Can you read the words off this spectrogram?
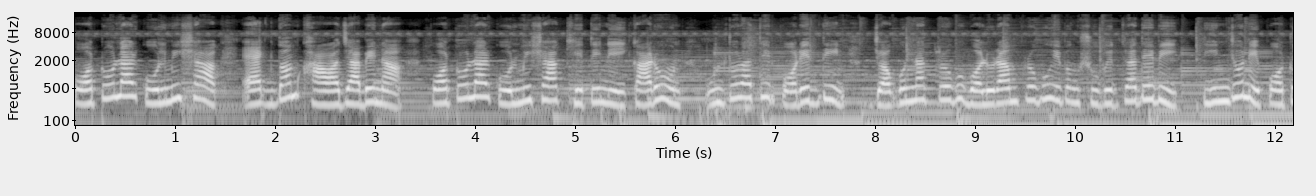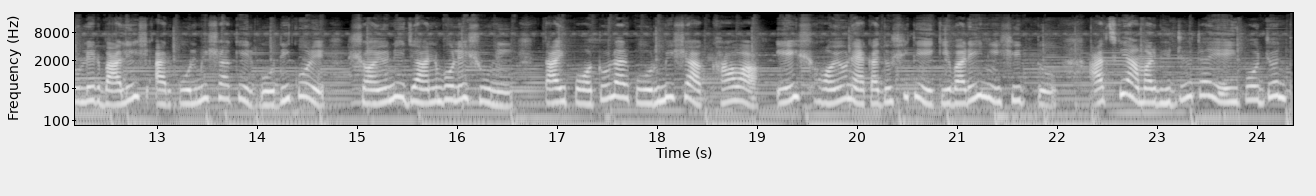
পটল আর কলমি শাক একদম খাওয়া যাবে না। পটল আর কলমি শাক খেতে নেই, কারণ উল্টোরথের পরের দিন জগন্নাথ প্রভু, বলরাম প্রভু এবং সুভদ্রা দেবী তিনজনে পটলের বালিশ আর কলমি শাকের গদি করে শয়নে যান বলে শুনি। তাই পটল আর কলমি শাক খাওয়া এই শয়ন একাদশীতে একেবারেই নিষিদ্ধ। আজকে আমার ভিডিওটা এই পর্যন্ত।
